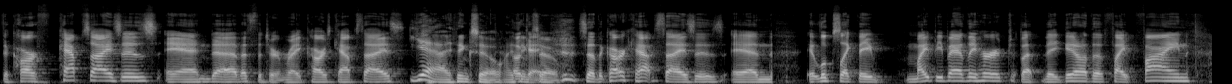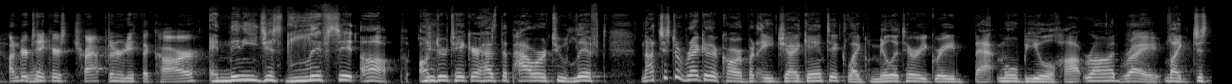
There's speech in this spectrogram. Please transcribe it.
the car capsizes, and uh, that's the term, right? Cars capsize. Yeah, I think so. I think so. so the car capsizes, and it looks like they might be badly hurt, but they get out of the fight fine. Undertaker's trapped underneath the car. And then he just lifts it up. Undertaker has the power to lift not just a regular car, but a gigantic, like military grade Batmobile hot rod. Right. Like just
